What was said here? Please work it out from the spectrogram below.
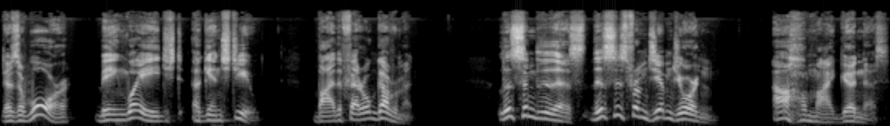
there's a war being waged against you by the federal government. Listen to this. This is from Jim Jordan. Oh, my goodness.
